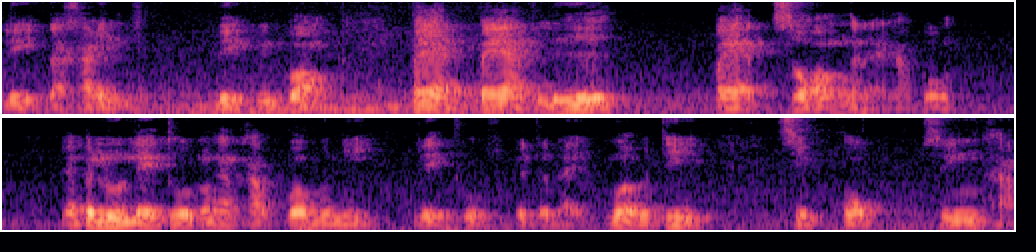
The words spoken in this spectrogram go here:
เลขตะไคร้เลขปิงปองแปดแปดหรือแปดสองก็ได้ครับผมเดี๋ยวไปลุ้นเลขถูกเหมือนกันครับ ว่าวันนี้เลขถูกเป็นตัวใดงวดวันที่ 16 สิงหา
